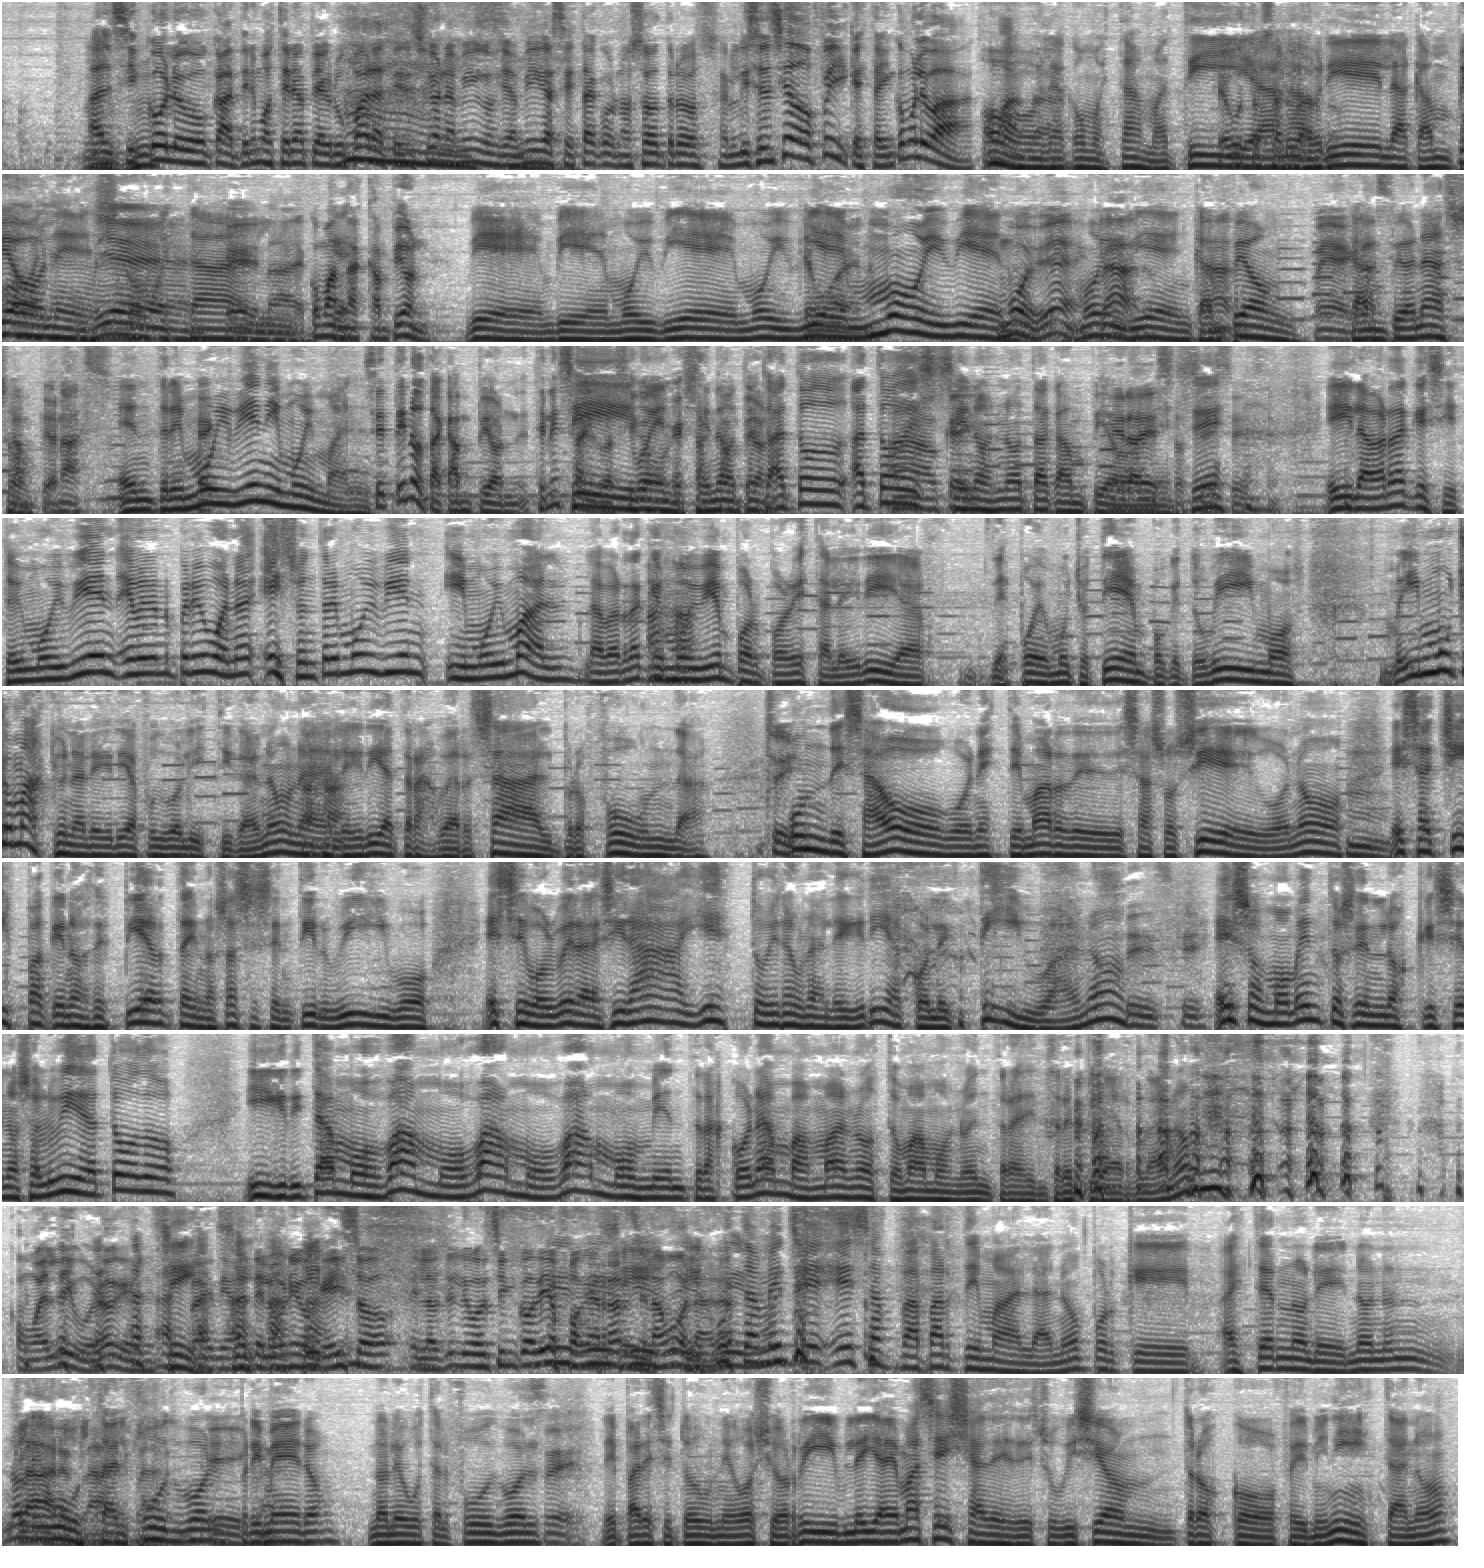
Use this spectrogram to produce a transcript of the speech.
al psicólogo acá. Tenemos terapia grupal. Atención, amigos y amigas, está con nosotros el licenciado Filkestein. ¿Cómo le va? ¿Cómo anda? Hola, ¿cómo estás, Matías. Gabriela, campeones? Bien, ¿Cómo están? ¿qué la- ¿Cómo andas, campeón? Bien, bien, muy bien, muy bien, bueno. muy bien. Muy bien, Muy claro, bien, campeón. Campeonazo. Campeonazo. Entre muy bien y muy mal. Se te nota campeón. ¿Tenés algo así Sí, como bueno, que se nota. campeón? A, todo, a todos Ah, ok. se nos nota campeones. Era eso, sí, ¿eh? sí, sí. Y la verdad que sí, estoy muy bien. eh, Pero bueno, eso, entre muy bien y muy mal. La verdad que Ajá. muy bien por, por esta alegría, después de mucho tiempo que tuvimos. Y mucho más que una alegría futbolística, ¿no? Una Ajá. alegría transversal, profunda. Sí. Un desahogo en este mar de desasosiego, ¿no? Mm. Esa chispa que nos despierta y nos hace sentir vivo. Ese volver a decir, ay, esto era una alegría colectiva, ¿no? Sí, sí. Esos momentos en los que se nos olvida todo y gritamos, vamos, vamos, vamos, mientras con ambas manos tomamos nuestra entrepierna, ¿no? Como el Dibu, ¿no? Que Sí, prácticamente sí. lo único que hizo en los últimos cinco días fue agarrarse la bola. ¿no? justamente esa parte mala, ¿no? Porque a Esther no le, no, no, no Claro, le gusta claro, el claro. fútbol, Sí, primero, no le gusta el fútbol, le parece todo un negocio horrible y además ella desde su visión trosco feminista, ¿no?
